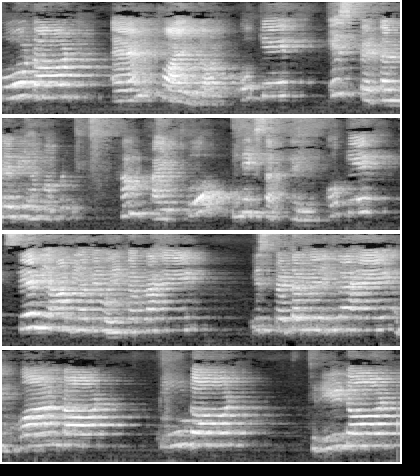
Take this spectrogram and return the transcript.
four dot and five dot okay इस पैटर्न में भी हम अपने, हम फाइव को लिख सकते हैं। ओके सेम यहाँ भी हमें वही करना है। इस पैटर्न में लिखना है one dot two dot three dot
